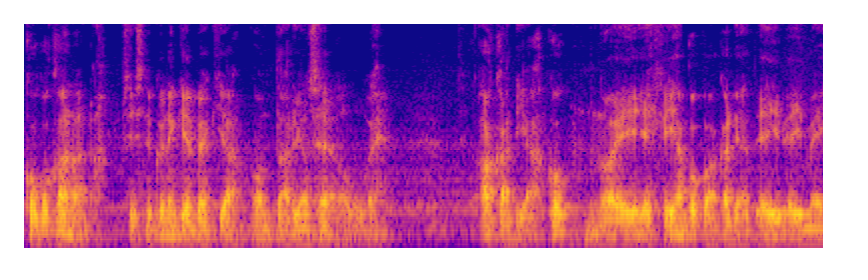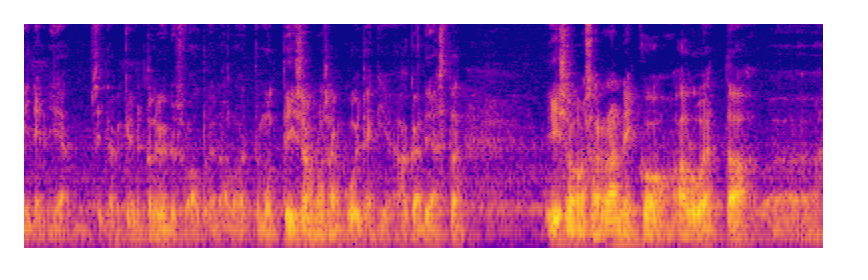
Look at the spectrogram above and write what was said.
koko Kanada, siis nykyinen Quebec ja Ontario se alue, Akadia, no ei ehkä ihan koko Akadia, ei, ei meidän ja sitä mikä nyt on Yhdysvaltojen aluetta, mutta iso osa kuitenkin Akadiasta. Iso osa rannikkoaluetta äh,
